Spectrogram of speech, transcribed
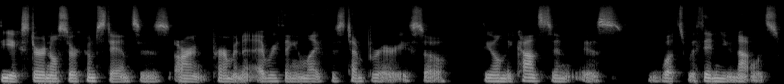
the external circumstances aren't permanent. Everything in life is temporary. So the only constant is what's within you, not what's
